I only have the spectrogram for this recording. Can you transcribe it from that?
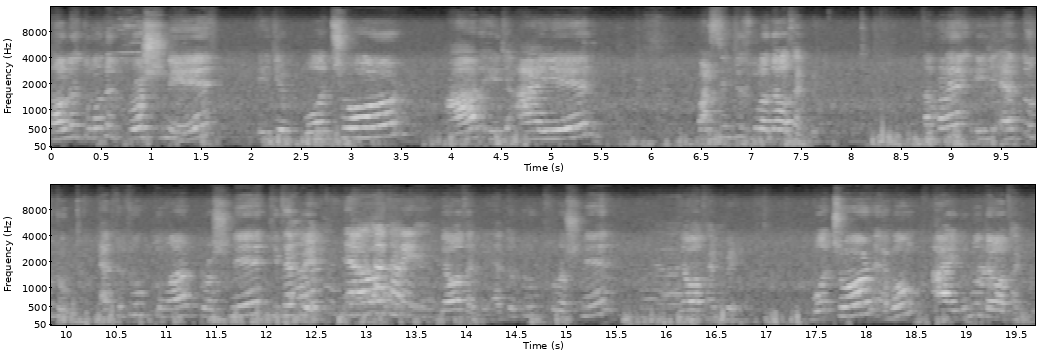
তাহলে তোমাদের প্রশ্নে এই যে বছর আর এই যে আয়ের পার্সেন্টেজগুলো দেওয়া থাকবে। তার মানে এই যে এতটুক এতটুক তোমার প্রশ্নে কি থাকবে। দেওয়া থাকবে। এতটুক প্রশ্নে দেওয়া থাকবে। বছর এবং আয়গুলো দেওয়া থাকবে।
